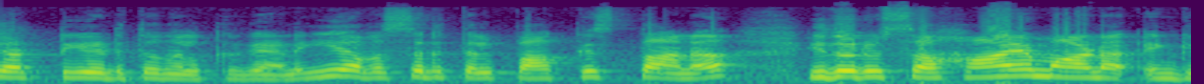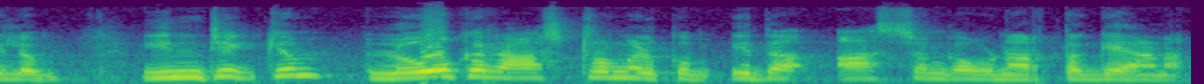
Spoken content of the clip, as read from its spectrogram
ചട്ടിയെടുത്ത് നിൽക്കുകയാണ്. ഈ അവസരത്തിൽ പാകിസ്ഥാന് ഇതൊരു സഹായമാണ് എങ്കിലും ഇന്ത്യക്കും ലോകരാഷ്ട്രങ്ങൾക്കും ഇത് ആശങ്ക ഉണർത്തുകയാണ്.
